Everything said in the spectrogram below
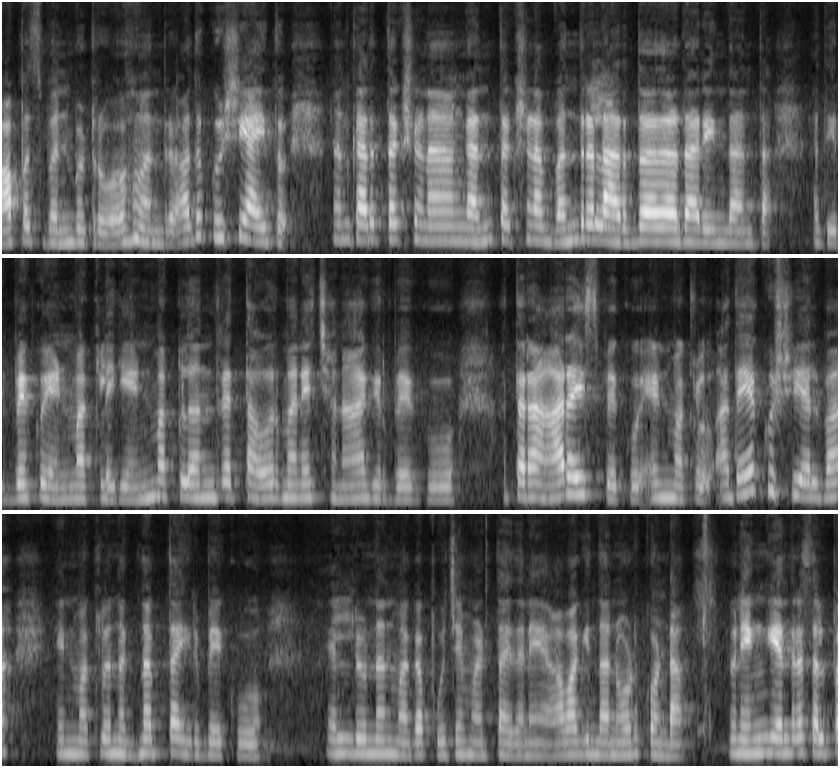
ವಾಪಸ್ ಬಂದ್ಬಿಟ್ರು ಅಂದರು. ಅದು ಖುಷಿ ಆಯಿತು. ನಾನು ಕರೆದ ತಕ್ಷಣ, ಹಂಗೆ ಅಂದ ತಕ್ಷಣ ಬಂದ್ರಲ್ಲ ಅರ್ಧ ದಾರಿಯಿಂದ ಅಂತ. ಅದಿರಬೇಕು ಹೆಣ್ಮಕ್ಳಿಗೆ. ಹೆಣ್ಮಕ್ಳು ಅಂದರೆ ತವ್ರ ಮನೆ ಚೆನ್ನಾಗಿರಬೇಕು, ಆ ಥರ ಹಾರೈಸ್ಬೇಕು ಹೆಣ್ಮಕ್ಳು. ಅದೇ ಖುಷಿ ಅಲ್ವಾ? ಹೆಣ್ಮಕ್ಳು ನಗ್ನಗ್ತಾ ಇರಬೇಕು. ಎಲ್ಲರೂ ನನ್ನ ಮಗ ಪೂಜೆ ಮಾಡ್ತಾ ಇದ್ದಾನೆ, ಆವಾಗಿಂದ ನೋಡಿಕೊಂಡ. ಇವನು ಹೆಂಗೆ ಅಂದರೆ ಸ್ವಲ್ಪ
